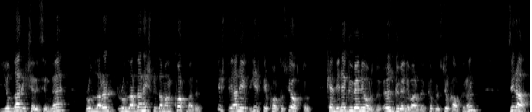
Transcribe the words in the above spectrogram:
yıllar içerisinde Rumların Rumlardan hiçbir zaman korkmadı. Hiçbir yani hiçbir korkusu yoktu. Kendine güveniyordu. Özgüveni vardı Kıbrıs Türk halkının. Zira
